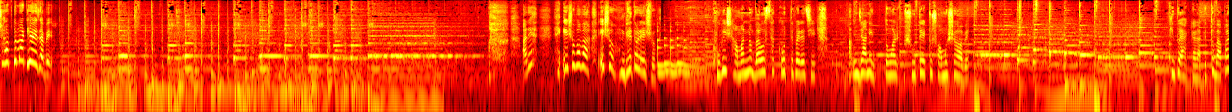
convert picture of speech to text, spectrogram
সব তো মাটি হয়ে যাবে। আরে, এসো বাবা, এসো, ভেতরে এসো। খুবই সামান্য ব্যবস্থা করতে পেরেছি। আমি জানি তোমার শুতে একটু সমস্যা হবে। কিন্তু একটা রাতের তো ব্যাপার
